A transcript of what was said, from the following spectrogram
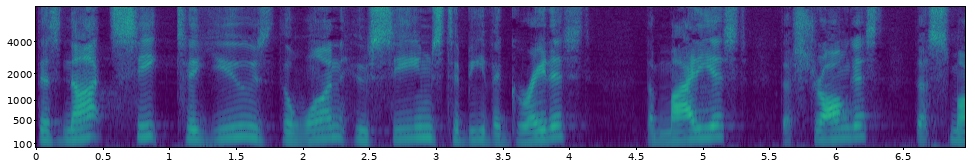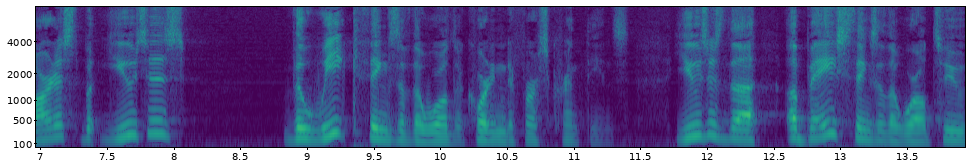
does not seek to use the one who seems to be the greatest, the mightiest, the strongest, the smartest, but uses the weak things of the world, according to 1 Corinthians. Uses the abased things of the world to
